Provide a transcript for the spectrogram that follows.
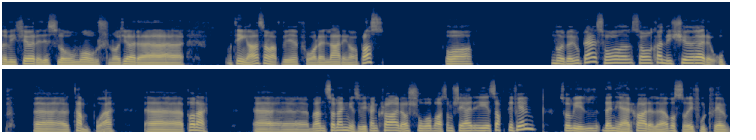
når vi kjører i slow motion og kjører tinga, sånn at vi får den læringa på plass. Og når vi har gjort det, så så kan vi kjøre opp tempoet på det. Men så lenge så vi kan klare å se hva som skjer i sakte film, så vil denne klare det også i fort film.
